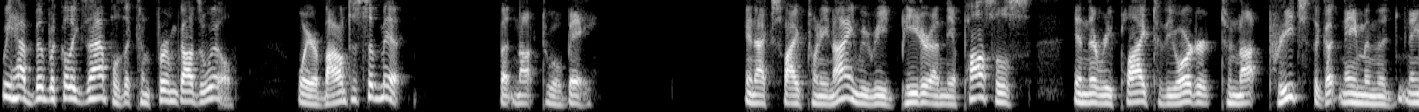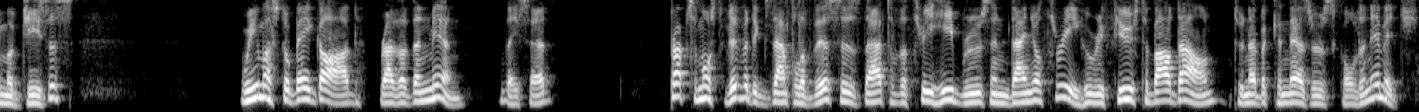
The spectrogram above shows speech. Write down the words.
we have biblical examples that confirm God's will. We are bound to submit, but not to obey. In Acts 5:29 we read Peter and the apostles in their reply to the order to not preach the name in the name of Jesus, we must obey God rather than men, they said. Perhaps the most vivid example of this is that of the three Hebrews in Daniel 3 who refused to bow down to Nebuchadnezzar's golden image,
